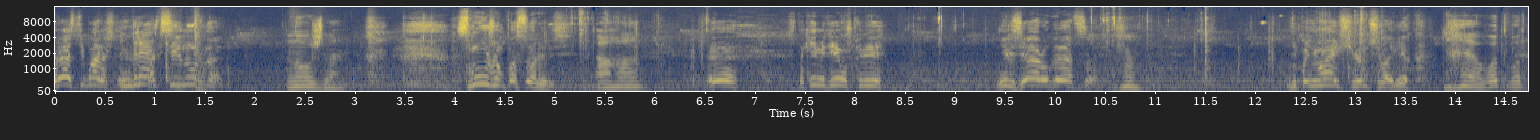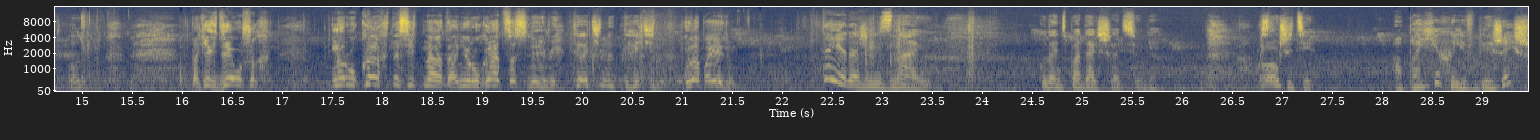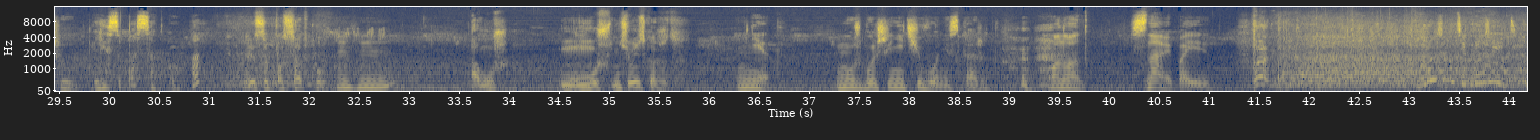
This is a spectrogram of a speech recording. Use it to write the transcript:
Здрасте, барышня. Здрасте. Такси нужно? Нужно. С мужем поссорились. Ага. Эх, с такими девушками нельзя ругаться. Не понимающий он человек. Вот-вот-вот. Таких девушек на руках носить надо, а не ругаться с ними. Точно, точно. Куда поедем? Да я даже не знаю. Куда-нибудь подальше отсюда. Слушайте, а поехали в ближайшую лесопосадку, а? Лесопосадку? Угу. А муж? Муж ничего не скажет? Нет, муж больше ничего не скажет. Он, он, с нами поедет. А! Грузите, грузите.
